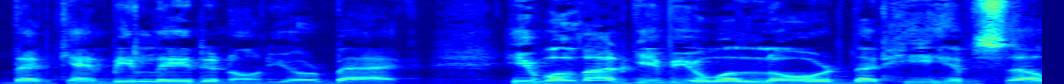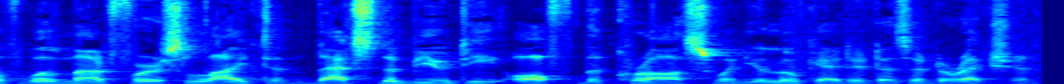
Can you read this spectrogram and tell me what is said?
than can be laden on your back. He will not give you a load that He Himself will not first lighten. That's the beauty of the cross when you look at it as a direction.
